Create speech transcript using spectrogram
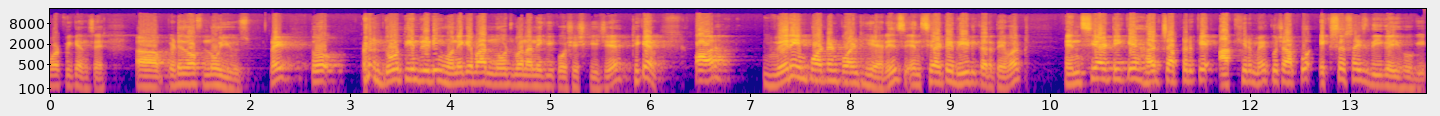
what we can say it is of no use right तो दो तीन रीडिंग होने के बाद नोट्स बनाने की कोशिश कीजिए, ठीक है? और very important point here is NCERT read करते वक्त एनसीआरटी के हर चैप्टर के आखिर में कुछ आपको एक्सरसाइज दी गई होगी।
